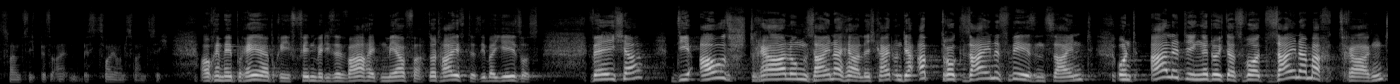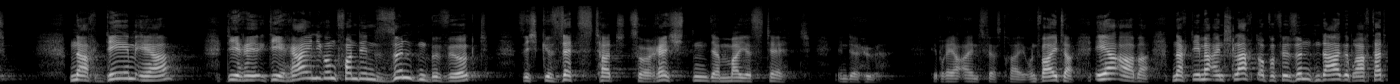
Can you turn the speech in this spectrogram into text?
20 bis 22. Auch im Hebräerbrief finden wir diese Wahrheit mehrfach. Dort heißt es über Jesus, welcher die Ausstrahlung seiner Herrlichkeit und der Abdruck seines Wesens seind und alle Dinge durch das Wort seiner Macht tragend, nachdem er die, die Reinigung von den Sünden bewirkt, sich gesetzt hat zur Rechten der Majestät in der Höhe. Hebräer 1, Vers 3. Und weiter. Er aber, nachdem er ein Schlachtopfer für Sünden dargebracht hat,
